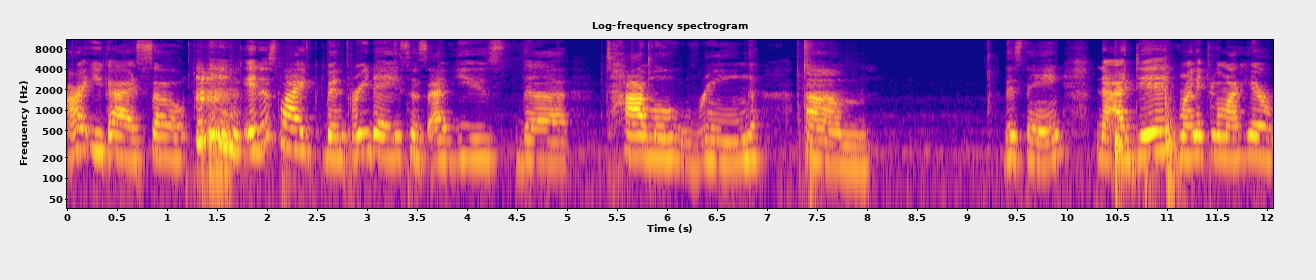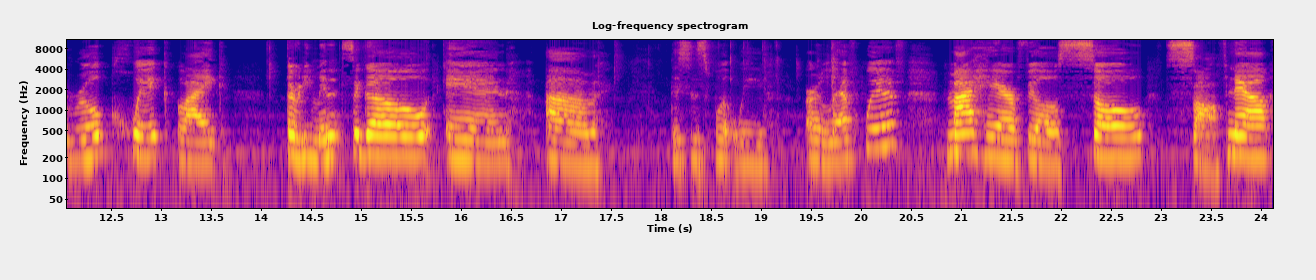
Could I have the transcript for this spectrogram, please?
All right, you guys, so it is like been three days since I've used the Tymo ring. Um, this thing. Now, I did run it through my hair real quick, like 30 minutes ago. And um, this is what we are left with. My hair feels so soft. Now,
